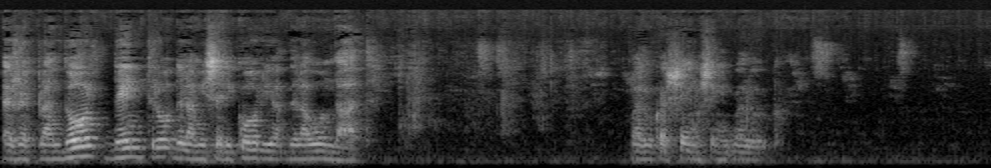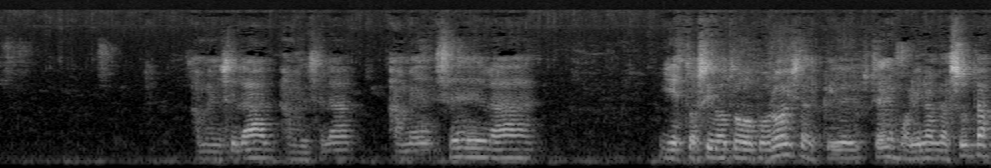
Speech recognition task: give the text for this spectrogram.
el resplandor dentro de la misericordia, de la bondad. Baruch Hashem, Baruch. Amén, Selat, Amén. Y esto ha sido todo por hoy. Se despide de ustedes Morena Andasuta.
